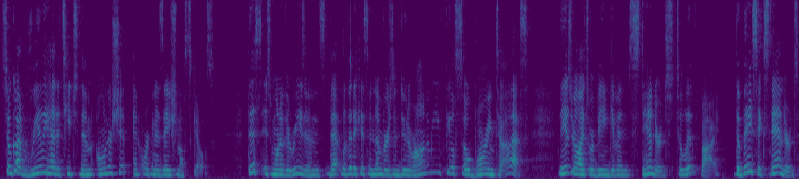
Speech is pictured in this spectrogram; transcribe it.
So God really had to teach them ownership and organizational skills. This is one of the reasons that Leviticus and Numbers and Deuteronomy feel so boring to us. The Israelites were being given standards to live by. The basic standards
